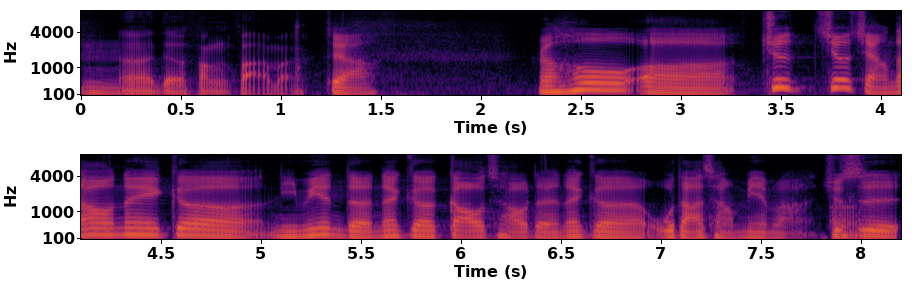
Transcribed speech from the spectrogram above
嗯，呃的方法嘛。对啊。然后呃，就就讲到那个里面的那个高潮的那个武打场面嘛，就是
